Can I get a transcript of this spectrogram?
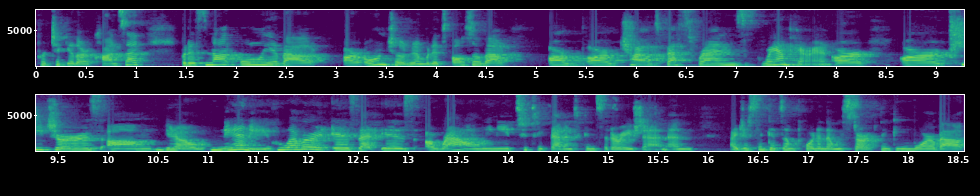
particular concept. But it's not only about our own children, but it's also about our our child's best friend's grandparent, our our teachers, um, you know, nanny, whoever it is that is around, we need to take that into consideration. And I just think it's important that we start thinking more about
